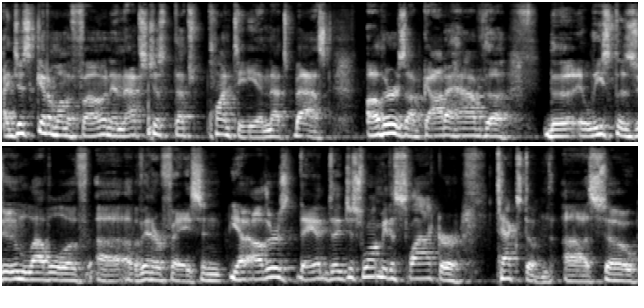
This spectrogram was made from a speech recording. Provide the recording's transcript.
I just get them on the phone and that's just that's plenty and that's best. Others I've got to have the the at least the Zoom level of uh, of interface and yet others they they just want me to Slack or text them. Uh, so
